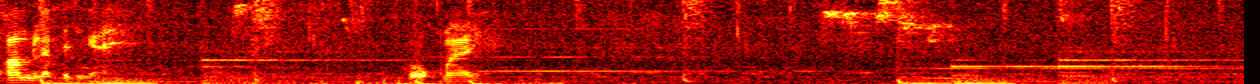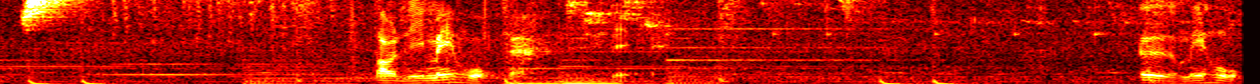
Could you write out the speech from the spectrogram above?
คว่ำแล้วเป็นไงหกไหมตอนนี้ไม่หกนะ เออ ไม่หก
